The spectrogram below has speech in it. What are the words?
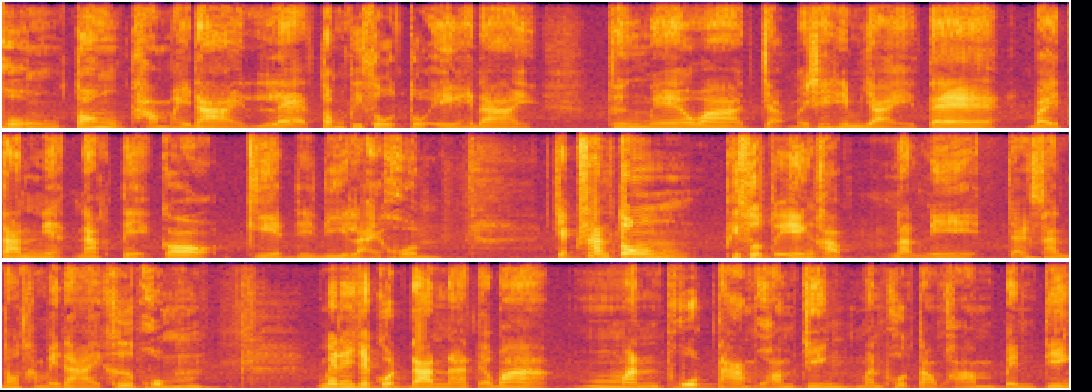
คงต้องทำให้ได้ และต้องพิสูจน์ตัวเองให้ได้ ถึงแม้ว่าจะไม่ใช่ทีมใหญ่ แต่ไบตันเนี่ย นักเตะก็เกียรติดีๆ หลายคน แจ็คสันต้องพิสูจน์ตัวเองครับ นัดนี้แจ็คสันต้องทำให้ได้คือผม ไม่ได้จะกดดันนะ แต่ว่า มันพูดตามความจริง มันพูดตามความเป็นจริง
